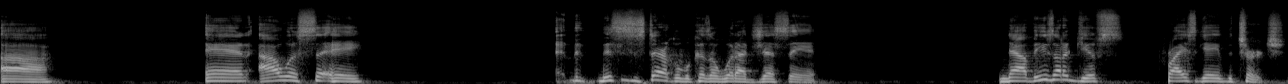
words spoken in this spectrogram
Uh, and I would say th- this is hysterical because of what I just said. Now, these are the gifts Christ gave the church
